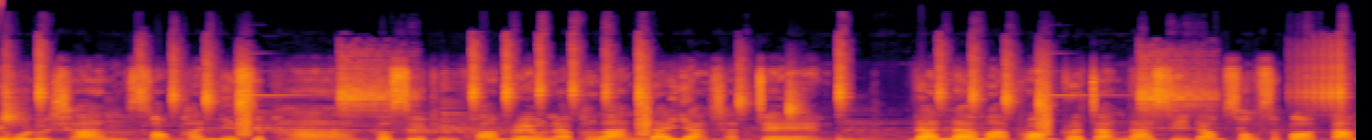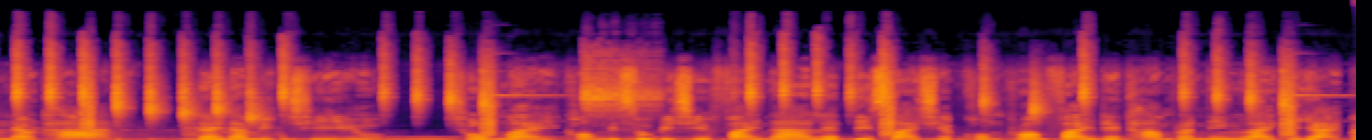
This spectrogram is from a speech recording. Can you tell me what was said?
Evolution 2025 ก็สื่อถึงความเร็วและพลังได้อย่างชัดเจน ด้านหน้ามาพร้อมกระจังหน้าสีดำทรงสปอร์ตตามแนวทาง Dynamic Shield โฉมใหม่ของ Mitsubishi ไฟหน้า LED ดีไซน์เฉียบคมพร้อมไฟ Daytime Running Light ขยายไป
